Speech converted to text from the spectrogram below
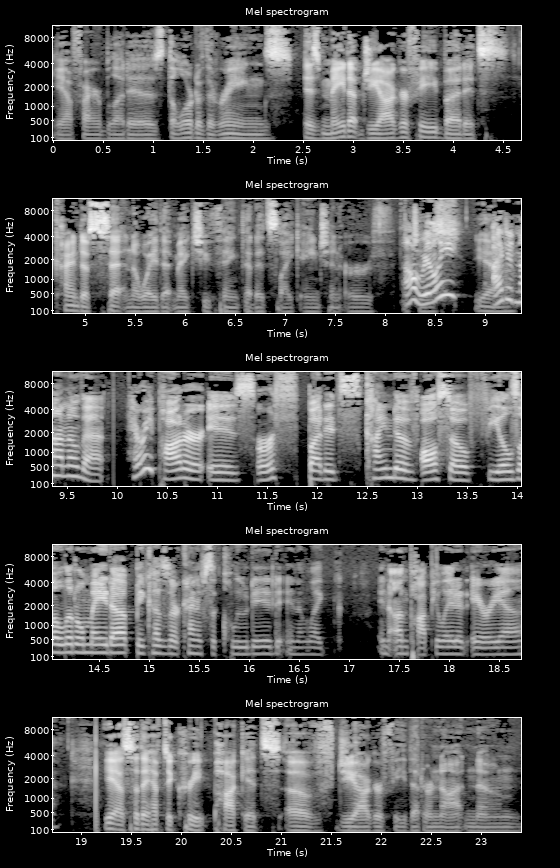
Yeah, Fireblood is. The Lord of the Rings is made up geography, but it's kind of set in a way that makes you think that it's like ancient Earth. Oh, which is- really? yeah. I did not know that. Harry Potter is Earth, but it's kind of also feels a little made up because they're kind of secluded in a, like an unpopulated area. Yeah, so they have to create pockets of geography that are not known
